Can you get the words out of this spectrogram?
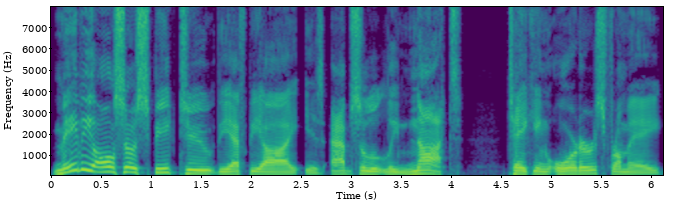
maybe also speak to the FBI is absolutely not taking orders from a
